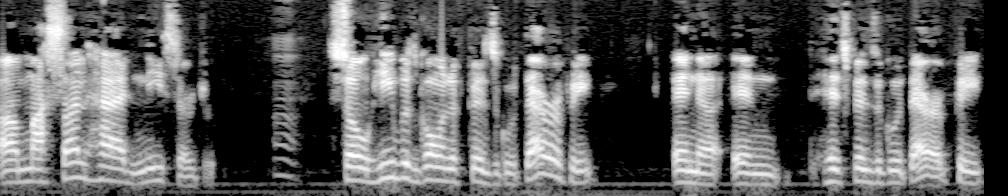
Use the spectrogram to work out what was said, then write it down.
Um, my son had knee surgery, mm. so he was going to physical therapy, and uh, in his physical therapy,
